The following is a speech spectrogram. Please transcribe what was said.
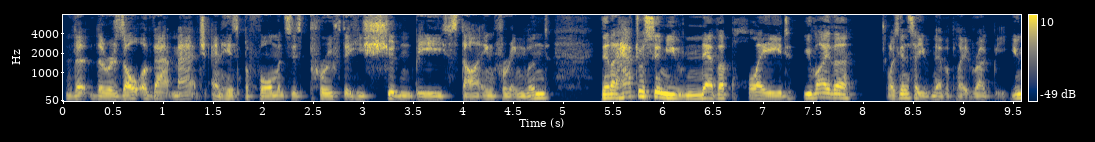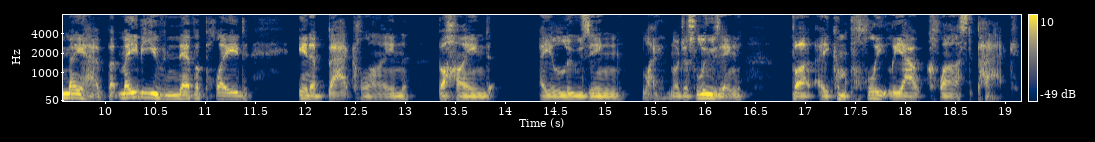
the, the result of that match and his performance is proof that he shouldn't be starting for England, then I have to assume you've never played, you've either, I was going to say you've never played rugby. You may have, but maybe you've never played in a back line behind a losing, like not just losing, but a completely outclassed pack.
